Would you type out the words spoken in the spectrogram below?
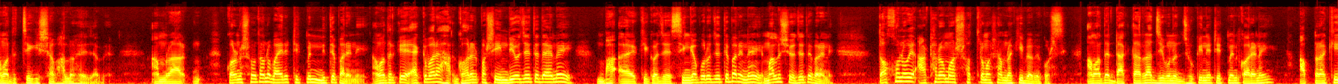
আমাদের চিকিৎসা ভালো হয়ে যাবে। আমরা করোনার সময় তো আমরা বাইরে ট্রিটমেন্ট নিতে পারিনি। আমাদেরকে একেবারে ঘরের পাশে ইন্ডিয়াও যেতে দেয় নাই কী কয় যে, সিঙ্গাপুরও যেতে পারি নাই, মালয়েশিয়াও যেতে পারিনি। তখন ওই আঠারো মাস, সতেরো মাসে আমরা কীভাবে করছি? আমাদের ডাক্তাররা জীবনের ঝুঁকি নিয়ে ট্রিটমেন্ট করে নাই। আপনারা কি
